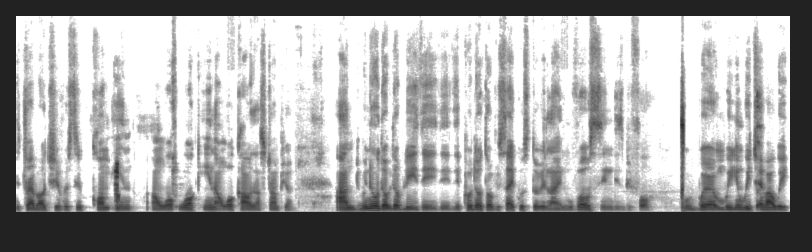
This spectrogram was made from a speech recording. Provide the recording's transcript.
the tribal chief will still come in and walk, walk in and walk out as champion. And we know WWE is the, the, the product of recycled storyline. We've all seen this before, where we in whichever way.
